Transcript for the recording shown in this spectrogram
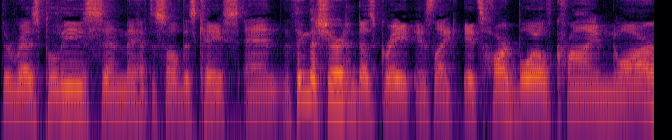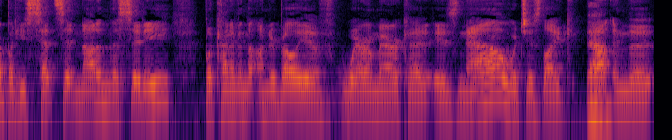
the res police and they have to solve this case. And the thing that Sheridan does great is like it's hard boiled crime noir, but he sets it not in the city, but kind of in the underbelly of where America is now, which is like Yeah. out in the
